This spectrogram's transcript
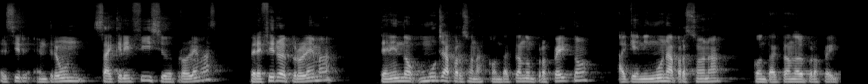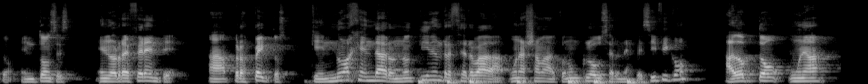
es decir, entre un sacrificio de problemas, prefiero el problema teniendo muchas personas contactando un prospecto a que ninguna persona contactando al prospecto. Entonces, en lo referente a prospectos que no agendaron, no tienen reservada una llamada con un closer en específico, adopto una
